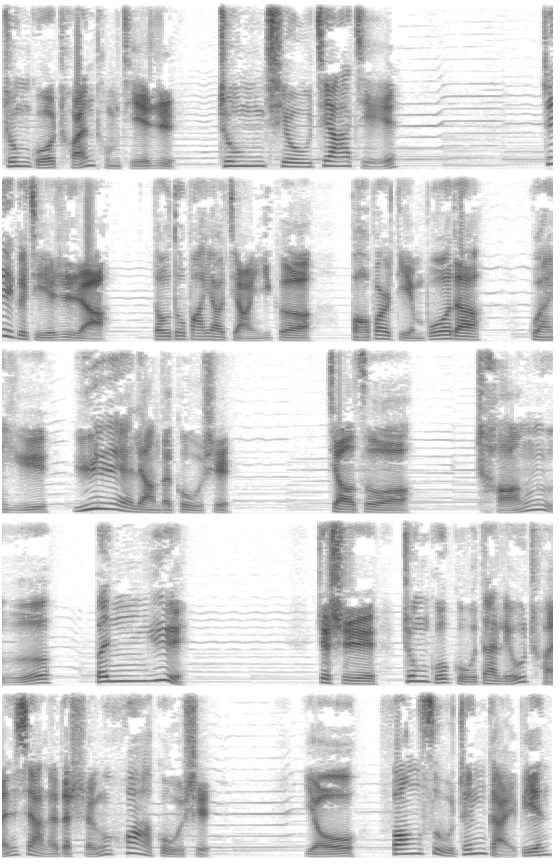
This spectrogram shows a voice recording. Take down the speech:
中国传统节日中秋佳节。这个节日啊，兜兜爸要讲一个宝贝儿点播的关于月亮的故事，叫做《嫦娥奔月》。这是中国古代流传下来的神话故事，由方素珍改编。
